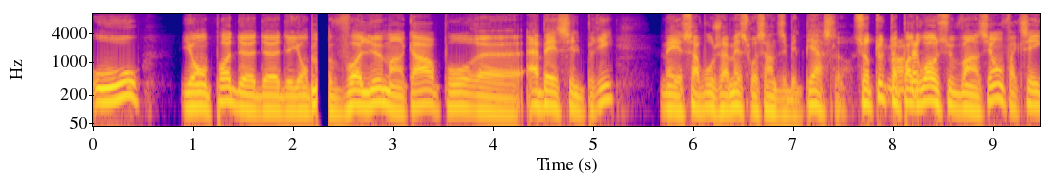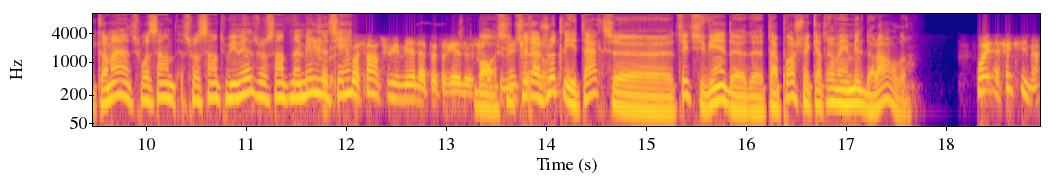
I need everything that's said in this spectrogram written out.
Ou ils n'ont pas de, de- de- ils ont pas de volume encore pour abaisser le prix, mais ça vaut jamais 70 000 là. Surtout que tu n'as pas le droit aux subventions. Fait que c'est comment? 60, 68 000, 69 000 le tien? 68 000 à peu près. Là. Bon, 68 si 000, tu rajoutes les taxes, euh, tu sais que tu viens de, de t'approches de 80 000 là. Oui, effectivement.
